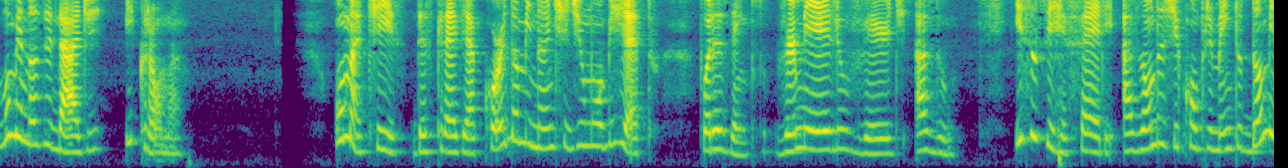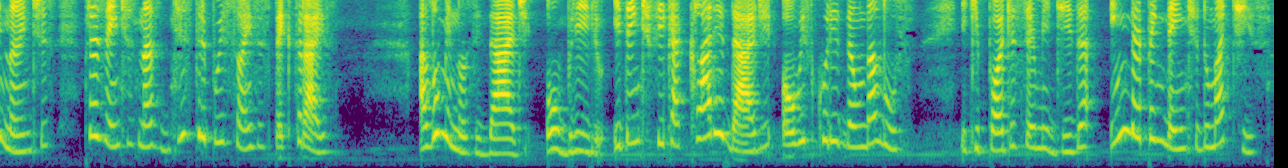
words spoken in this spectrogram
luminosidade e croma. O matiz descreve a cor dominante de um objeto, por exemplo, vermelho, verde, azul. Isso se refere às ondas de comprimento dominantes presentes nas distribuições espectrais. A luminosidade ou brilho identifica a claridade ou escuridão da luz e que pode ser medida independente do matiz.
